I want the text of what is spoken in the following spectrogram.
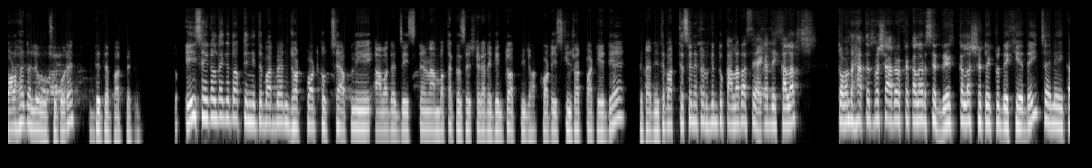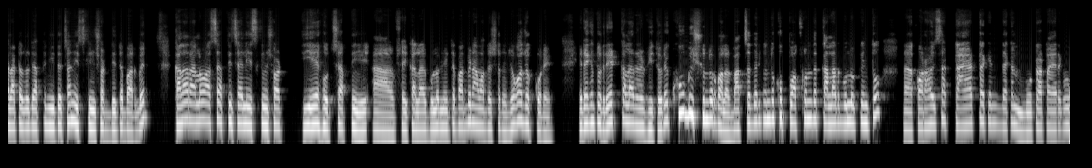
বড় হয় তাহলে উঁচু করে দিতে পারবেন। তো এই সাইকেলটা কিন্তু আপনি নিতে পারবেন। ঝটপট হচ্ছে আপনি আমাদের যে স্ক্রিন নাম্বার থাকতেছে, সেখানে কিন্তু আপনি ঝটপট স্ক্রিনশট পাঠিয়ে দিয়ে এটা নিতে পারতেছেন। এটার কিন্তু কালার আছে, একাধিক কালার তো আমাদের হাতের পাশে আরও একটা কালার আছে রেড কালার সেটা একটু দেখিয়ে দেই। চাইলে এই কালারটা যদি আপনি নিতে চান স্ক্রিনশট দিতে পারবেন। কালার আলো আছে, আপনি চাইলে স্ক্রিনশট দিয়ে হচ্ছে আপনি সেই কালারগুলো নিতে পারবেন আমাদের সাথে যোগাযোগ করে। এটা কিন্তু রেড কালারের ভিতরে খুবই সুন্দর কালার বাচ্চাদের কিন্তু খুব পছন্দের কালারগুলো কিন্তু করা হয়েছে। আর টায়ারটা কিন্তু দেখেন, মোটা টায়ার এবং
